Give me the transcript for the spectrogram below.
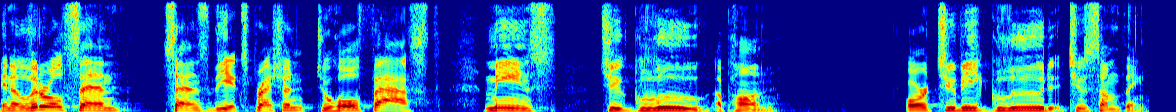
In a literal sen- sense, the expression to hold fast means to glue upon or to be glued to something.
